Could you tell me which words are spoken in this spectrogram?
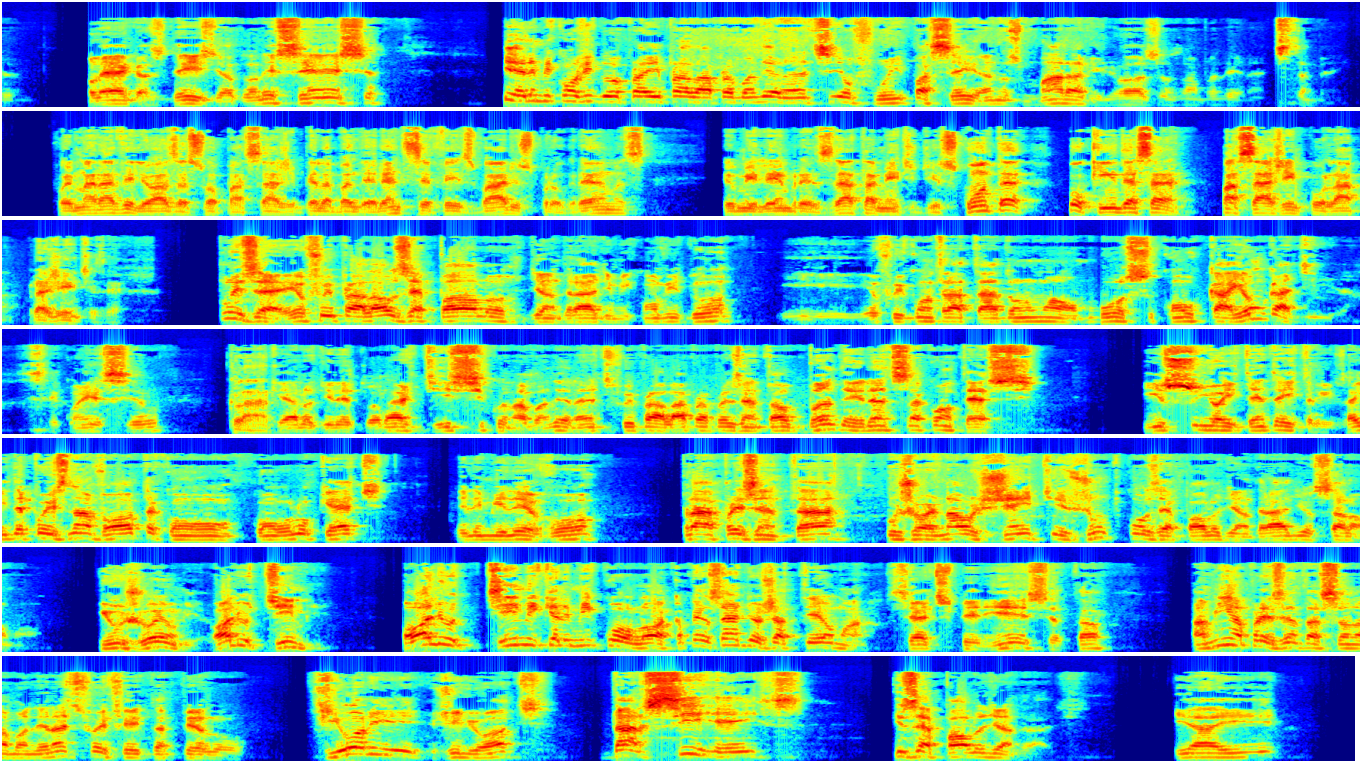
colegas desde a adolescência, e ele me convidou para ir para lá, para Bandeirantes, e eu fui e passei anos maravilhosos na Bandeirantes também. Foi maravilhosa a sua passagem pela Bandeirantes, você fez vários programas, eu me lembro exatamente disso. Conta um pouquinho dessa passagem por lá para a gente, Zé. Pois é, eu fui para lá, o Zé Paulo de Andrade me convidou, e eu fui contratado num almoço com o Caião Gadia você conheceu, claro. que era o diretor artístico na Bandeirantes. Fui para lá para apresentar o Bandeirantes Acontece. Isso em 83. Aí depois, na volta com, com o Luquete, ele me levou para apresentar o jornal Gente junto com o Zé Paulo de Andrade e o Salomão. E o Joelmir. Olha o time. Olha o time que ele me coloca. Apesar de eu já ter uma certa experiência e tal, a minha apresentação na Bandeirantes foi feita pelo Fiore Giliotti, Darcy Reis e Zé Paulo de Andrade. E aí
